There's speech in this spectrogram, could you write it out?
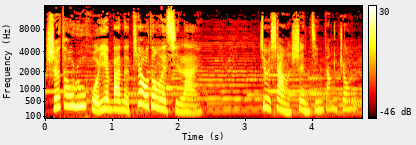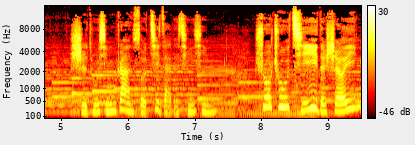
舌头如火焰般的跳动了起来，就像圣经当中《使徒行传》所记载的情形，说出奇异的舌音。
